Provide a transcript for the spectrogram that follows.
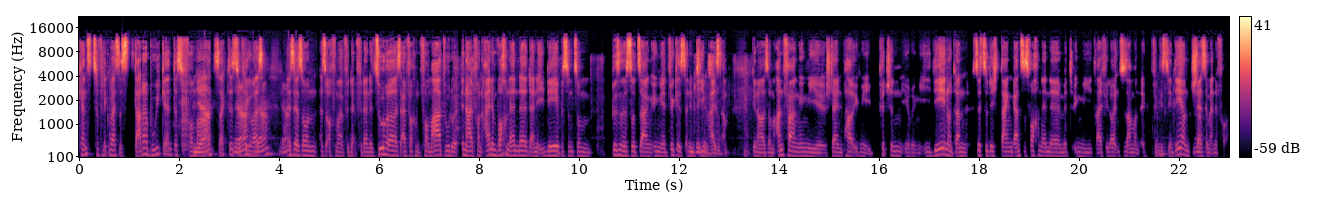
kennst du zufälligerweise das Startup Weekend, das Format, ja, sagt es ja, zufälligerweise? Ja, ja. Ist ja so ein, also auch mal für, de, für deine Zuhörer, ist einfach ein Format, wo du innerhalb von einem Wochenende deine Idee bis hin zum Business sozusagen irgendwie entwickelst in dem Team. Heißt, am, genau, also am Anfang irgendwie stellen ein paar irgendwie pitchen ihre Ideen und dann sitzt du dich dein ganzes Wochenende mit irgendwie drei, vier Leuten zusammen und entwickelst die Idee und stellst am Ende vor.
